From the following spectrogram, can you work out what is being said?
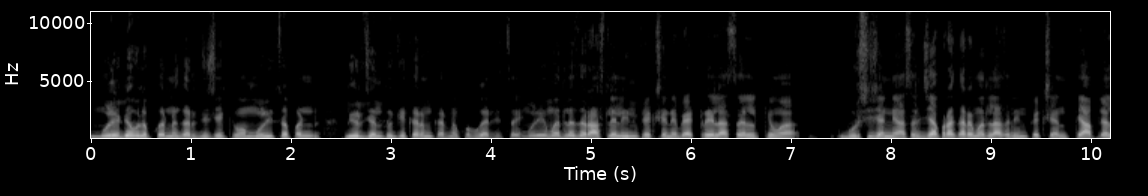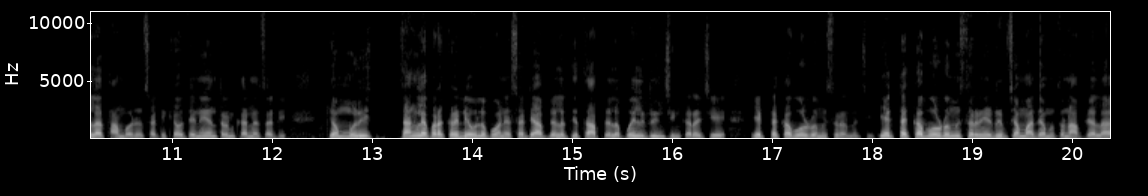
मुळी डेव्हलप करणं गरजेचे किंवा मुळीचं पण निर्जंतुकीकरण करणं खूप गरजेचं आहे. मुळीमधलं जर असलेलं इन्फेक्शन आहे बॅक्टेरियल असेल किंवा बुरशीजन्य असेल ज्या प्रकारामधलं असेल इन्फेक्शन ते आपल्याला थांबवण्यासाठी किंवा ते नियंत्रण करण्यासाठी किंवा मुळी चांगल्या प्रकारे डेव्हलप होण्यासाठी आपल्याला तिथं आपल्याला पहिली ड्रिंचिंग करायची आहे एक टक्का बोर्डो मिश्रणाची. एक टक्का बोर्डो मिश्रण हे ड्रिपच्या माध्यमातून आपल्याला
